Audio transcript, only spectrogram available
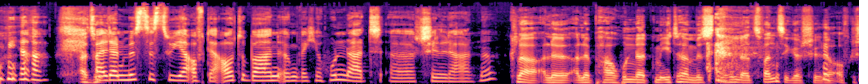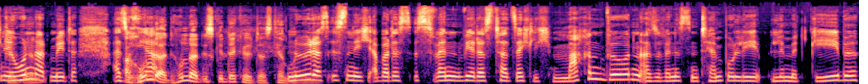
ja, also, weil dann müsstest du ja auf der Autobahn irgendwelche 100 äh, Schilder, ne? Klar, alle, alle paar hundert Meter müssten 120er Schilder aufgestellt werden. Nee, 100 Meter. Also Ach, 100, ja, 100 ist gedeckelt, das Tempo. Nö, das ist nicht, aber das ist, wenn wir das tatsächlich machen würden, also wenn es ein Tempolimit gäbe,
